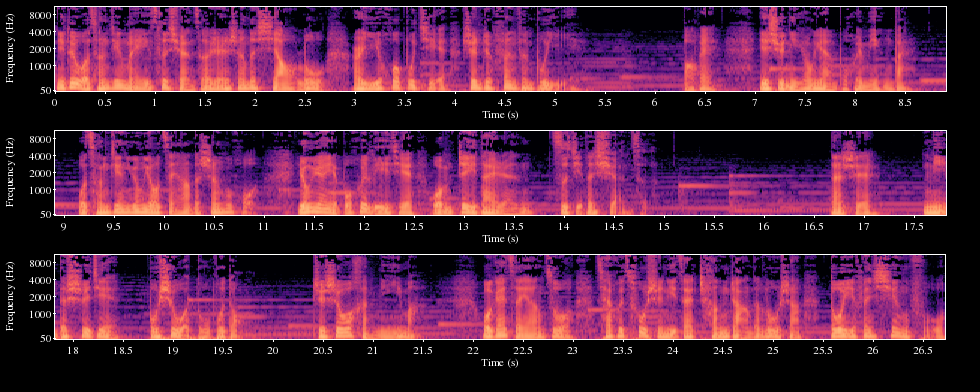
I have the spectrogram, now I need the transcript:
你对我曾经每一次选择人生的小路而疑惑不解，甚至愤愤不已。宝贝，也许你永远不会明白，我曾经拥有怎样的生活，永远也不会理解我们这一代人自己的选择。但是，你的世界不是我读不懂，只是我很迷茫，我该怎样做才会促使你在成长的路上多一份幸福，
